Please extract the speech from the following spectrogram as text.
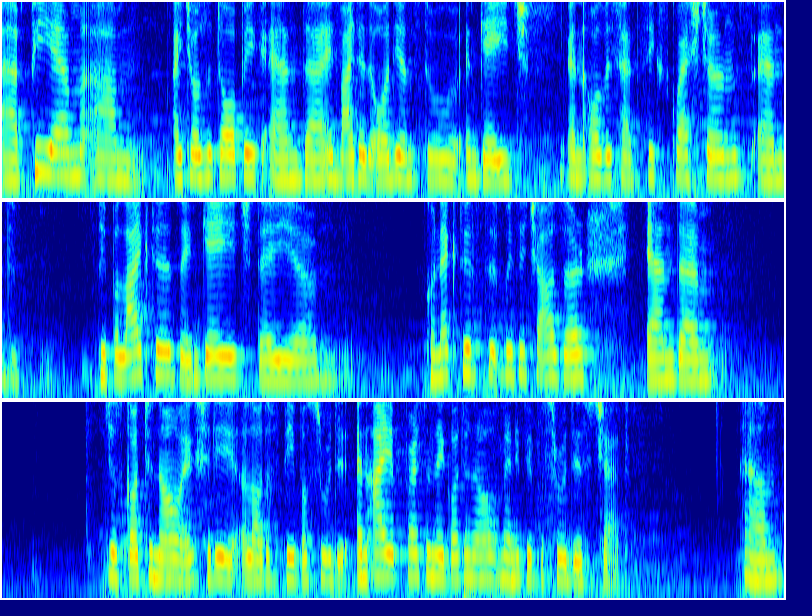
uh, p.m um, i chose a topic and uh, invited the audience to engage and always had six questions and people liked it they engaged they um, connected with each other and um, just got to know actually a lot of people through the, and I personally got to know many people through this chat. Um,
